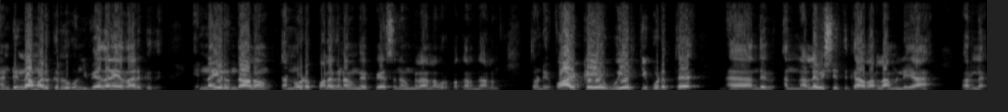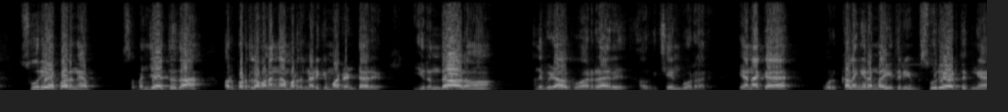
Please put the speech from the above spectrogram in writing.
நன்றி இல்லாமல் இருக்கிறது கொஞ்சம் வேதனையாக தான் இருக்குது. என்ன இருந்தாலும் தன்னோட பழகுனவங்க பேசினவங்களால ஒரு பக்கம் இருந்தாலும் தன்னுடைய வாழ்க்கையை உயர்த்தி கொடுத்த அந்த அந்த நல்ல விஷயத்துக்காக வரலாம் இல்லையா? வரல. சூர்யா பாருங்க பஞ்சாயத்து தான். அவர் படத்தில் வணங்காமரத்தில் நடிக்க மாட்டேன்ட்டாரு. இருந்தாலும் அந்த விழாவுக்கு வர்றாரு அவருக்கு செயின் போடுறாரு. ஏன்னாக்க ஒரு கலைஞரை மதிக்க தெரியும். சூர்யா எடுத்துக்கங்க.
